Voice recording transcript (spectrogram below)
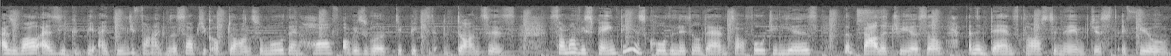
as well as he could be identified with the subject of dance for more than half of his work depicted dances. Some of his paintings, called The Little Dance of 14 Years, The Ballet Rehearsal, and The Dance Class, to name just a few.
